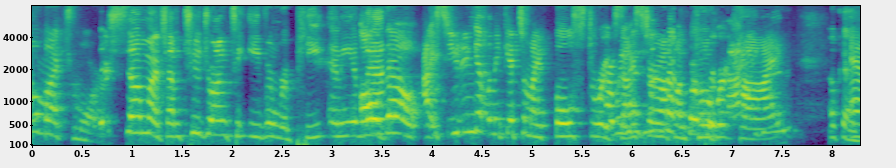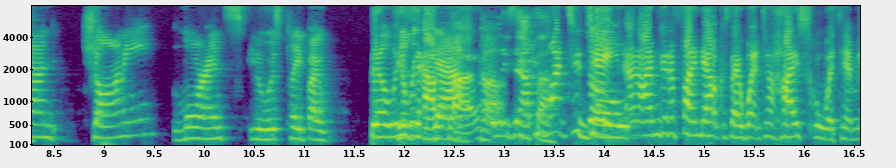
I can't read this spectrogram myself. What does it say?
drunk. much more. There's so much. I'm too drunk to even repeat any of that. Although I see you didn't get let me get to my full story because I started off on Cobra Cobra Kai Kai okay. and Johnny Lawrence, who was played by Billy, Billy Zappa. Zappa. Billy You want to So- date, and I'm gonna find out because I went to high school with him.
